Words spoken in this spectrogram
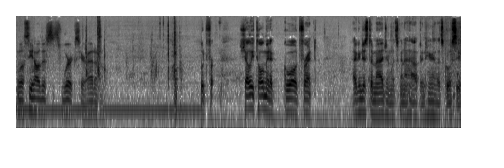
We'll see how this works here. I don't know. Out fr- Shelly told me to go out front. I can just imagine what's going to happen here. Let's go see.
